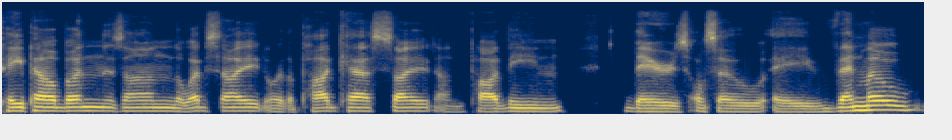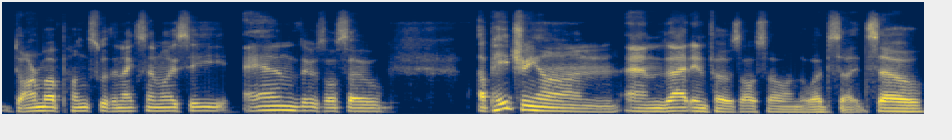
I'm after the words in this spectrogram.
PayPal button is on the website or the podcast site on Podbean. There's also a Venmo, Dharma Punx with an XNYC, and there's also a Patreon, and that info is also on the website. So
